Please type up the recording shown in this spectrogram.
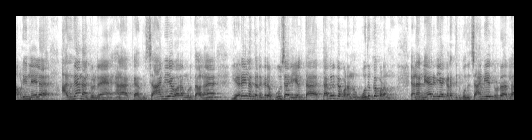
அப்படின்னு அதுதான் நான் சொல்கிறேன் ஆனால் சாமியே வரம் கொடுத்தாலும் இடையில தடுக்கிற பூசாரிகள் த தவிர்க்கப்படணும் ஒதுக்கப்படணும். ஏன்னா நேரடியாக கிடச்சிட்டு போகுது. சாமியே சொல்கிறாருல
